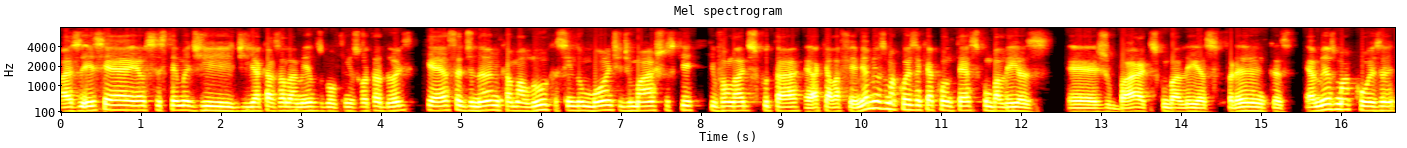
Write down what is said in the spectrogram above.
Mas esse é, é o sistema de, de acasalamento dos golfinhos rotadores, que é essa dinâmica maluca, assim, de um monte de machos que, que vão lá disputar é, aquela fêmea. É a mesma coisa que acontece com baleias é, jubartes, com baleias francas, é a mesma coisa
